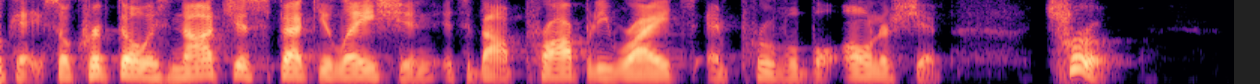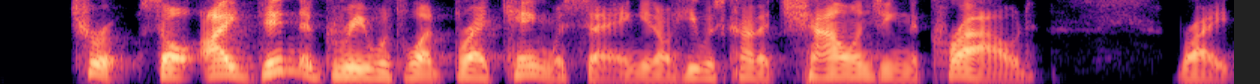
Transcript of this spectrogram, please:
okay. So crypto is not just speculation, it's about property rights and provable ownership. True. True. So I didn't agree with what Brett King was saying. You know, he was kind of challenging the crowd, right?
